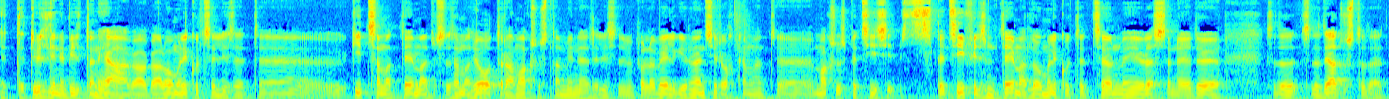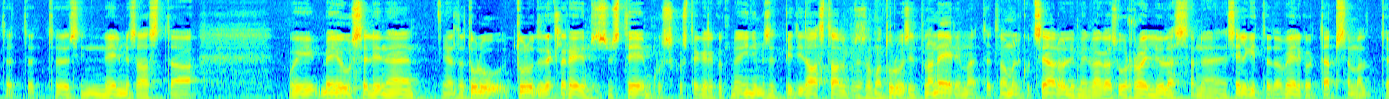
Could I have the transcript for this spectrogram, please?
et, et üldine pilt on hea, aga, aga loomulikult sellised äh, kitsamad teemad, just seesama jootraha maksustamine, sellised võib-olla veelgi nüansirohkemad äh, maksuspetsiifi-, spetsiifilisemad teemad loomulikult, et see on meie ülesanne ja töö seda, seda teadvustada, et, et, et siin eelmise aasta äh, või meie jõus selline nii-öelda tulu, tulude deklareerimise süsteem, kus, kus tegelikult me inimesed pidid aasta alguses oma tulusid planeerima, et, et loomulikult seal oli meil väga suur roll ja ülesanne selgitada veel kord täpsemalt,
